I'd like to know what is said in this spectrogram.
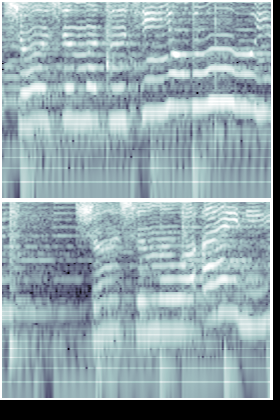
说什么此情永不渝，说什么我爱你。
